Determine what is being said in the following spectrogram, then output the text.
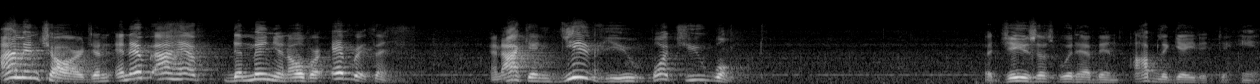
I'm in charge, and, and I have dominion over everything. And I can give you what you want. But Jesus would have been obligated to him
